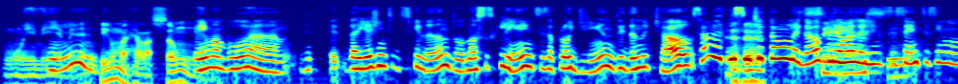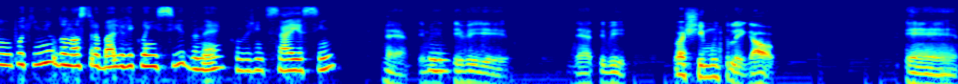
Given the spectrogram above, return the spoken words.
com o MM, Sim. né? tem uma relação. tem uma boa. Daí a gente desfilando, nossos clientes aplaudindo e dando tchau. Sabe? Eu me senti tão legal. Eu Falei, Sim, olha, a gente sim. se sente assim, um pouquinho do nosso trabalho reconhecido, né? Quando a gente sai assim. É, teve, Hum. teve, né, teve- Eu achei muito legal. É,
